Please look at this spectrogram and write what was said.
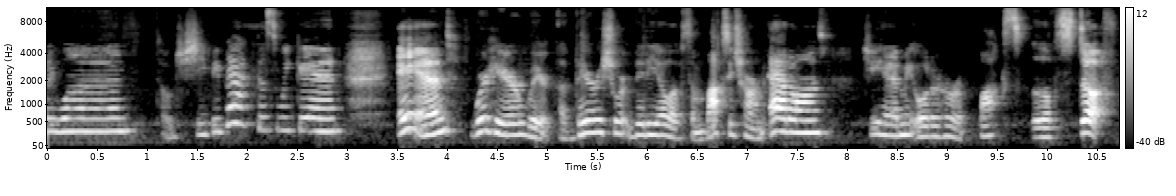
everyone. Told you she'd be back this weekend. And we're here with a very short video of some BoxyCharm add-ons. She had me order her a box of stuff.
